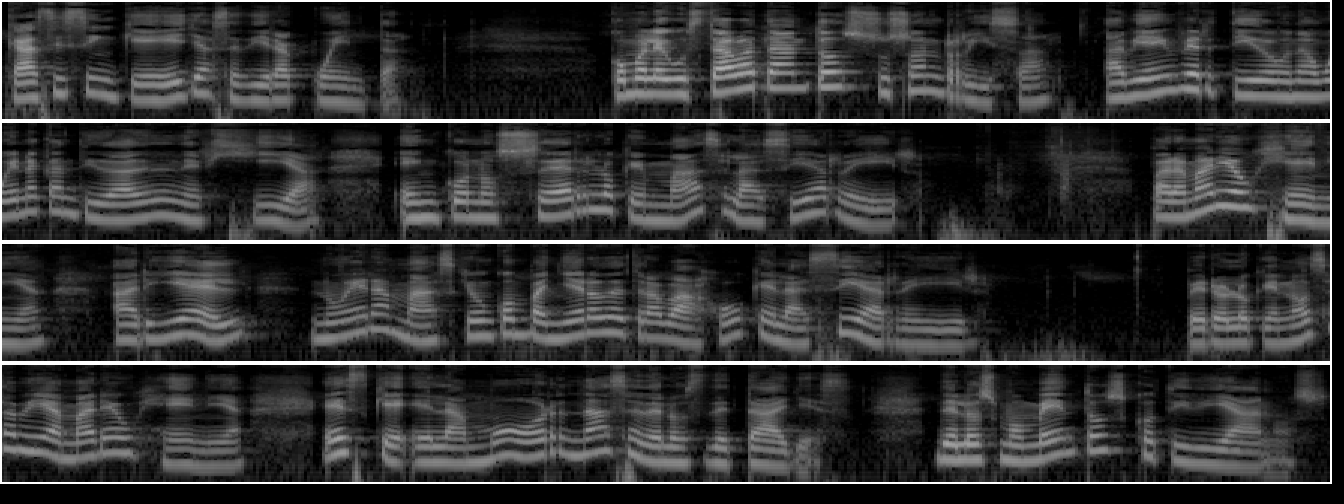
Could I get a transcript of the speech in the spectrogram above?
casi sin que ella se diera cuenta. Como le gustaba tanto su sonrisa, había invertido una buena cantidad de energía en conocer lo que más la hacía reír. Para María Eugenia, Ariel no era más que un compañero de trabajo que la hacía reír. Pero lo que no sabía María Eugenia es que el amor nace de los detalles, de los momentos cotidianos,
